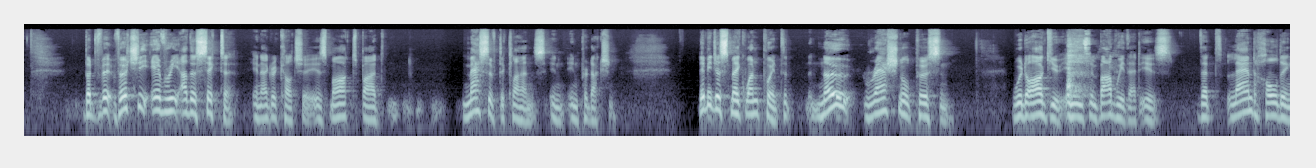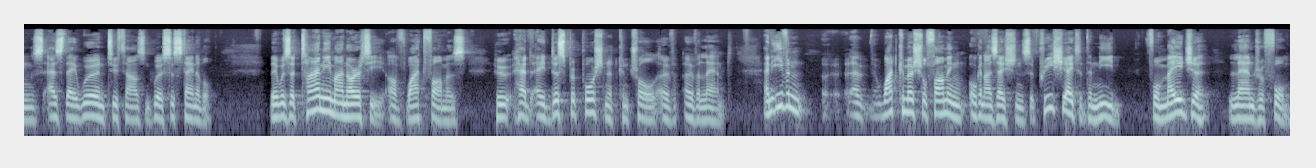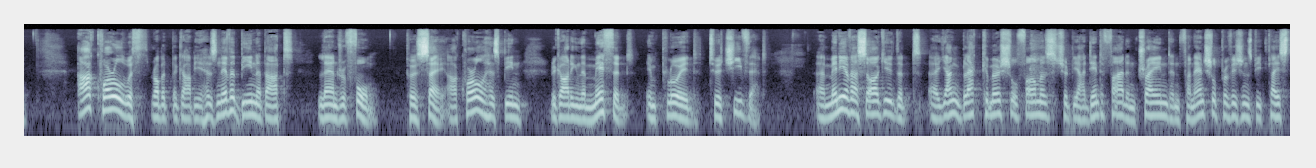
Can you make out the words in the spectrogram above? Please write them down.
But virtually every other sector in agriculture is marked by massive declines in, in production. Let me just make one point that no rational person would argue, in Zimbabwe that is, that land holdings as they were in 2000 were sustainable there was a tiny minority of white farmers who had a disproportionate control over, over land. And even uh, uh, white commercial farming organizations appreciated the need for major land reform. Our quarrel with Robert Mugabe has never been about land reform per se. Our quarrel has been regarding the method employed to achieve that. Uh, many of us argued that uh, young black commercial farmers should be identified and trained, and financial provisions be placed,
